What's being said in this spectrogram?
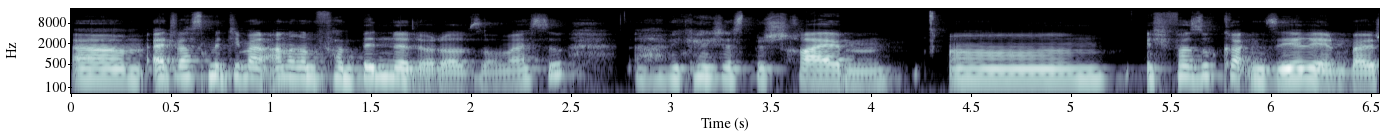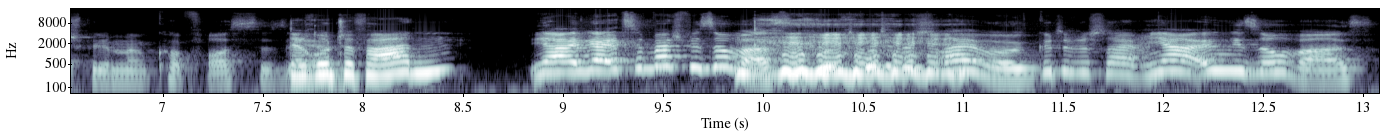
ähm, etwas mit jemand anderen verbindet oder so, weißt du? Ah, wie kann ich das beschreiben? Ähm, ich versuche gerade ein Serienbeispiel in meinem Kopf rauszusehen. Der rote Faden? Ja, ja, zum Beispiel sowas. Gute, gute Beschreibung, gute Beschreibung. Ja, irgendwie sowas.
